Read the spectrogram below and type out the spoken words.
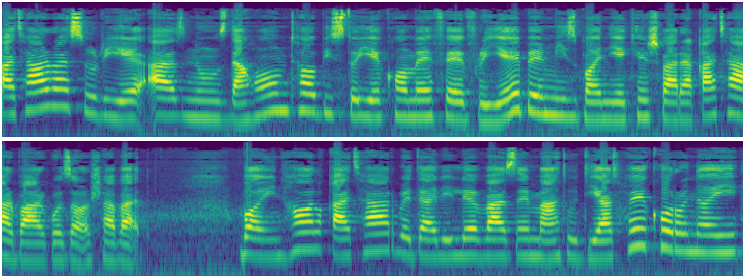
قطر و سوریه از 19 هم تا 21 فوریه به میزبانی کشور قطر برگزار شود. با این حال قطر به دلیل وضع محدودیت های کرونایی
